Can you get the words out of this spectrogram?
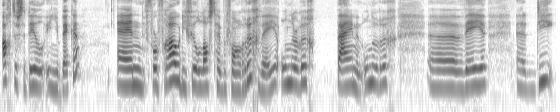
achterste deel in je bekken. En voor vrouwen die veel last hebben van rugweeën, onderrugpijn en onderrugweeën, die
